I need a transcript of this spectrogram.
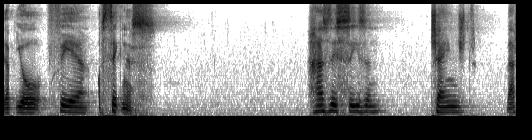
That your fear of sickness. Has this season changed that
